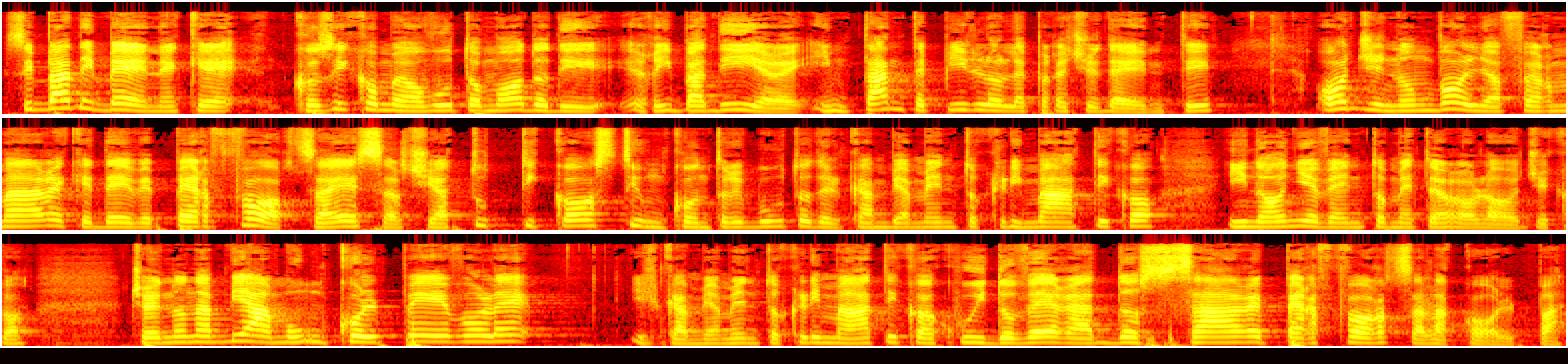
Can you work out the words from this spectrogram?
Si badi bene che, così come ho avuto modo di ribadire in tante pillole precedenti, oggi non voglio affermare che deve per forza esserci a tutti i costi un contributo del cambiamento climatico in ogni evento meteorologico, cioè non abbiamo un colpevole il cambiamento climatico a cui dover addossare per forza la colpa.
